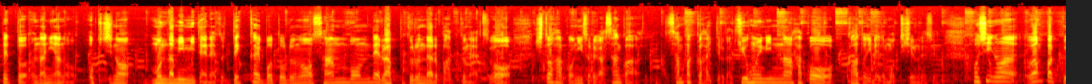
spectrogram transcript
ペット、何？あの、お口のモンダミンみたいなやつでっかいボトルの3本でラップくるんであるパックのやつを1箱にそれが3個3パック入ってるから9本入りな箱をカートに入れて持ってきてるんですよ。欲しいのは1パック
